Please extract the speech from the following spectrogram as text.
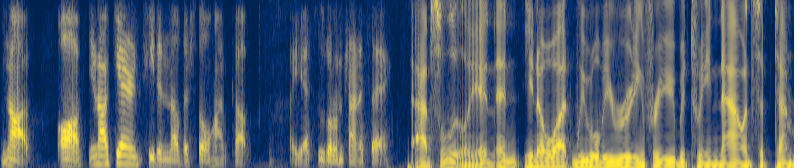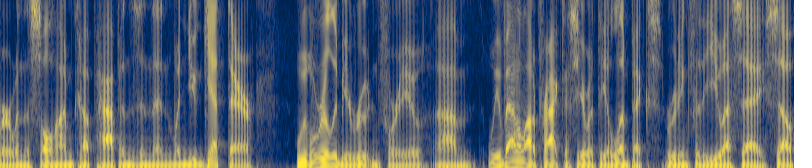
not off. You're not guaranteed another Solheim Cup. I guess is what I'm trying to say. Absolutely. And and you know what? We will be rooting for you between now and September when the Solheim Cup happens and then when you get there, we will really be rooting for you. Um, we've had a lot of practice here with the Olympics, rooting for the USA. So,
